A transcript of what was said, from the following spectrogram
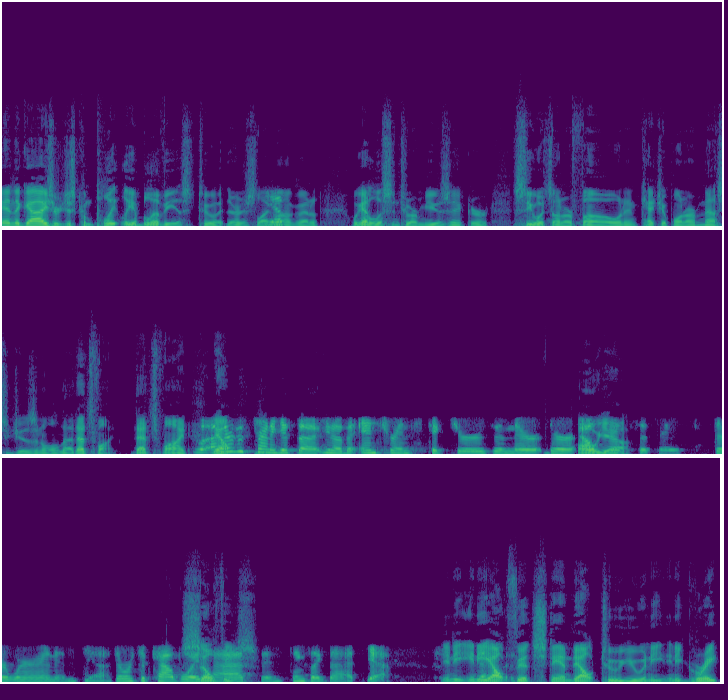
And the guys are just completely oblivious to it. They're just like, Yep. oh, we got to we got to listen to our music or see what's on our phone and catch up on our messages and all that. That's fine. That's fine. Well, now, they're just trying to get the you know the entrance pictures and their their outfits Oh, yeah. that they they're wearing and yeah there were some cowboy Selfies. hats and things like that. Yeah. any any Exactly. outfits stand out to you? Any any great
